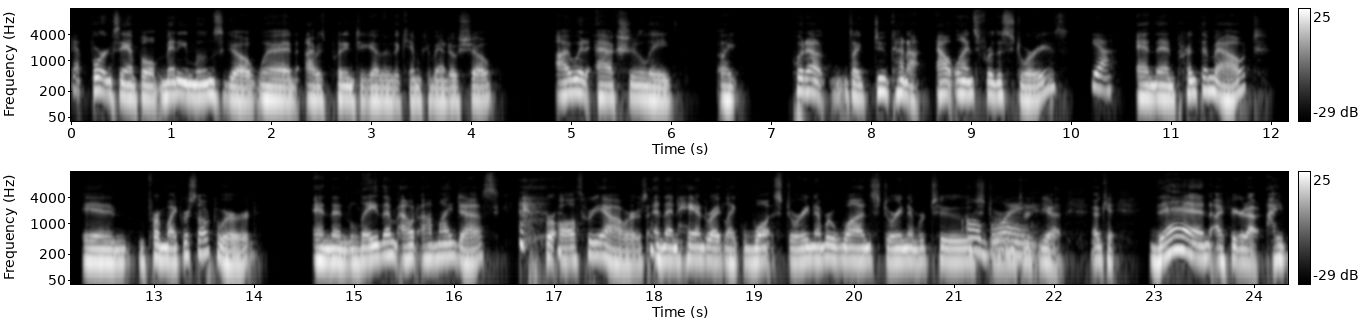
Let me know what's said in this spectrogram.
Yep. for example, many moons ago when I was putting together the Kim Komando show, I would actually like put out like do kind of outlines for the stories, yeah. and then print them out in from Microsoft Word. And then lay them out on my desk for all three hours, and then handwrite like one story number one, story number two, Oh, story boy. three. Yeah. Okay. Then I figured out, I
